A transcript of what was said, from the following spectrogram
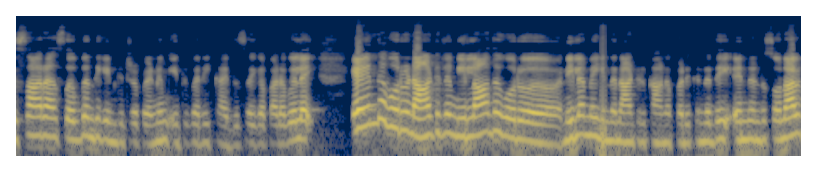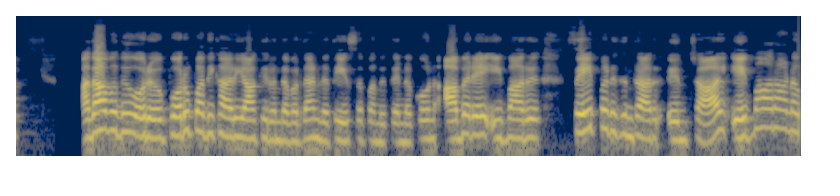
இசாரா செவ்வந்தி என்கின்ற பெண்ணும் இதுவரை கைது செய்யப்படவில்லை. எந்த ஒரு நாட்டிலும் இல்லாத ஒரு நிலைமை இந்த நாட்டில் காணப்படுகின்றது. என்னென்று சொன்னால் அதாவது ஒரு பொறுப்பதிகாரியாக இருந்தவர் தான் இந்த தேசப்பந்து தென்னக்கோன் அவரே இவ்வாறு செயற்படுகின்றார் என்றால் எவ்வாறான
